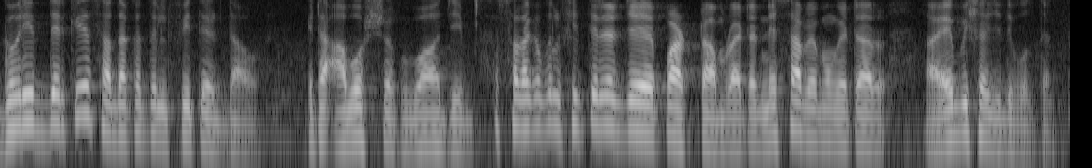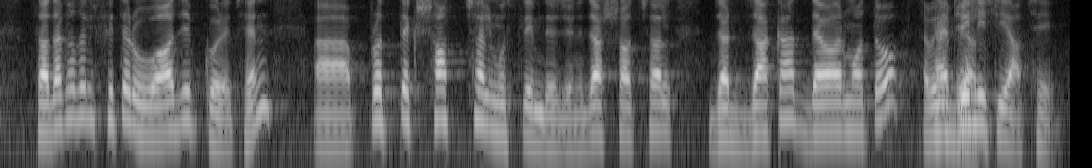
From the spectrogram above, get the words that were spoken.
গরিবদেরকে সাদাকাতুল ফিতর দাও। এটা আবশ্যক ওয়াজিব। সাদাকাতুল ফিতরের যে পার্টটা আমরা এটা নেশাব এবং এটার এ বিষয়ে যদি বলতেন। সাদাকাতুল ফিতর ওয়াজিব করেছেন আহ, প্রত্যেক সচ্ছল মুসলিমদের জন্য যার সচ্ছল যার জাকাত দেওয়ার মতো অ্যাবিলিটি আছে।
